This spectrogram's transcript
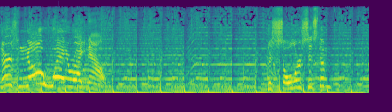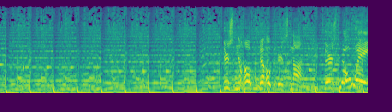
There's no way right now! The solar system? There's no, no, there's not. There's no way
